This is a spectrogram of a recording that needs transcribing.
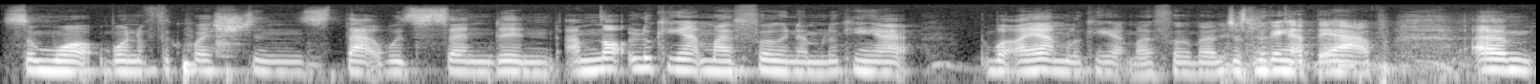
somewhat one of the questions that was sent in. I'm not looking at my phone, I'm looking at, well, I am looking at my phone, but I'm just looking at the app. Um,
